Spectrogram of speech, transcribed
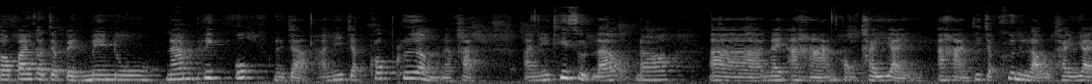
ต่อไปก็จะเป็นเมนูน้ำพริกอุ๊บนะจ๊ะอันนี้จะครบเครื่องนะคะ อันนี้ที่สุดแล้วเนาะในอาหารของไทยใหญ่ อาหารที่จะขึ้นเหล่าไทยใหญ่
